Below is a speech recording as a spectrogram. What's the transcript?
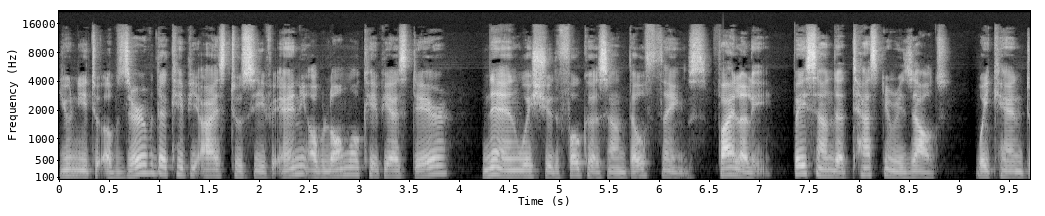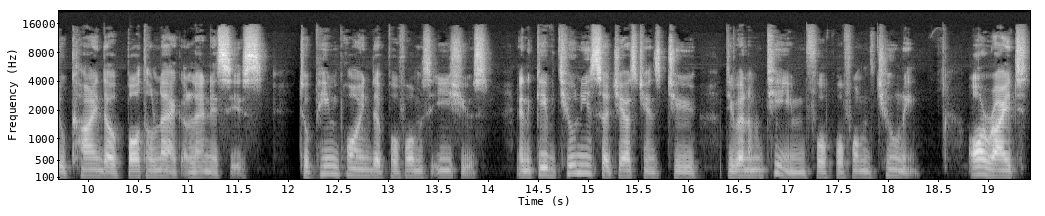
you need to observe the KPIs to see if any abnormal KPIs there. Then we should focus on those things. Finally, based on the testing results, we can do kind of bottleneck analysis to pinpoint the performance issues and give tuning suggestions to development team for performance tuning. Alright,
